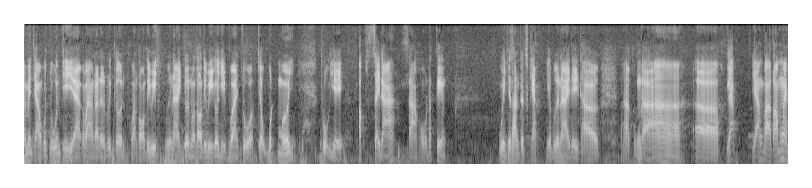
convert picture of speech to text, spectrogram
À, mến chào cô chú anh chị và các bạn đã đến với kênh Hoàn Toàn TV. Bữa nay kênh Hoàn Toàn TV có dịp vào chùa Chầu Quýt mới thuộc về ấp Xây Đá, xã Hồ Đắc Kiên, huyện Châu Thành, tỉnh Sóc Trăng. Và bữa nay thì thợ à, cũng đã à, gấp dán ba tấm nha,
